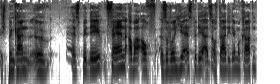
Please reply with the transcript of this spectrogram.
ich bin kein äh, SPD-Fan, aber auch sowohl hier SPD als auch da die Demokraten,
